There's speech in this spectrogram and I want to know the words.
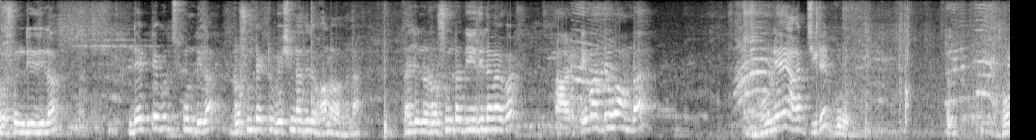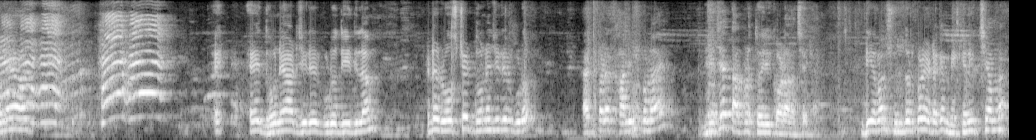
রসুন দিয়ে দিলাম। দেড় টেবিল স্পুন দিলাম। রসুনটা একটু বেশি না দিলে ভালো হবে না। তাই জন্য রসুনটা দিয়ে দিলাম এবার। আর এবার দেবো আমরা ধনে আর জিরের গুঁড়ো। ধনে আর এ- এই ধনে আর জিরের গুঁড়ো দিয়ে দিলাম। এটা রোস্টেড ধনে জিরের গুঁড়ো। একবারে খালি খোলায় ভেজে তারপর তৈরি করা আছে এটা। দিয়ে এবার সুন্দর করে এটাকে মেখে নিচ্ছি আমরা।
